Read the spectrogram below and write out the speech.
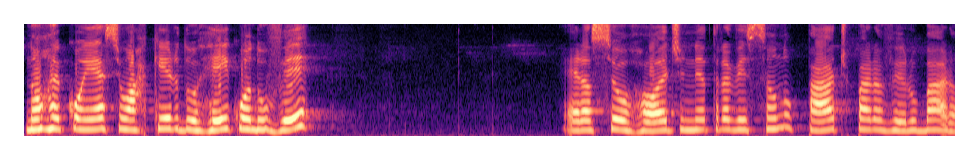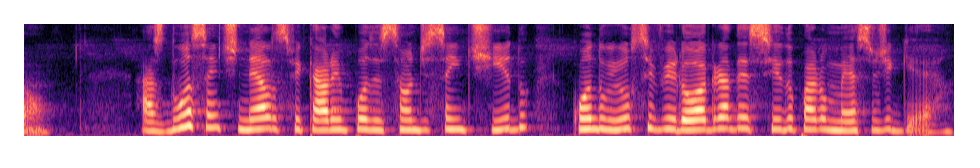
Não reconhecem o arqueiro do rei quando o vê? Era seu Rodney atravessando o pátio para ver o barão. As duas sentinelas ficaram em posição de sentido quando Will se virou agradecido para o mestre de guerra.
